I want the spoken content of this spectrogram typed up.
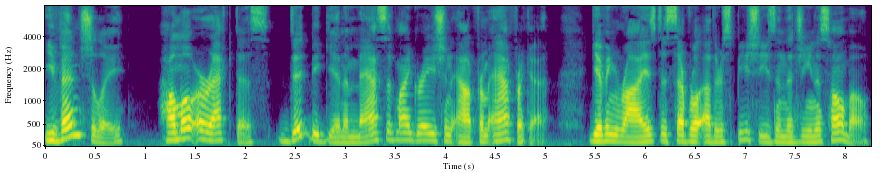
Eventually, Homo erectus did begin a massive migration out from Africa, giving rise to several other species in the genus Homo.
